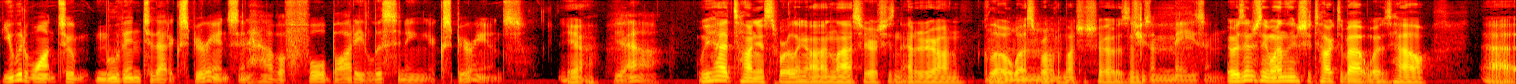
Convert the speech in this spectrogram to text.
you would want to move into that experience and have a full body listening experience Yeah. yeah We had Tanya Swerling on last year. She's an editor on Glow, Westworld, a Mm. bunch of shows. And she's amazing It was interesting. One thing she talked about was how uh,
